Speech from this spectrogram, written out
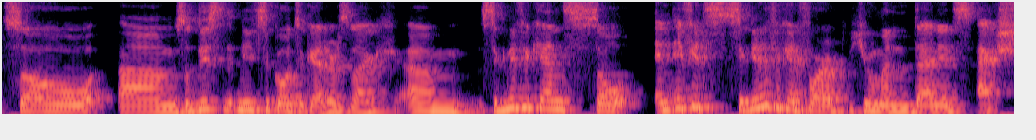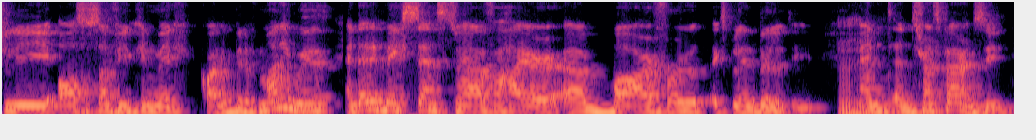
So um, so this needs to go together. It's like um, significance. So and if it's significant for a human, then it's actually also something you can make quite a bit of money with, and then it makes sense to have a higher um, bar for explainability and and transparency.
